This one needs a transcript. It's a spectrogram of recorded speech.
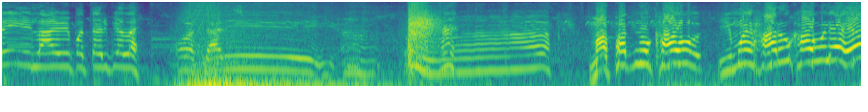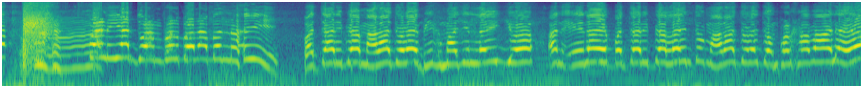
નહીં લાવે પચાસ રૂપિયા લાય. ઓ સારી. મફતનું ખાવું એમાં સારું ખાવું લે હે? પણ યાર જોમફળ બરાબર નહીં. પચાસ રૂપિયા મારા જોડે ભીખ માજીને લઈ ગયો અને એના એ પચાસ રૂપિયા લઈને તું મારા જોડે જમફળ ખાવા આલે હે?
